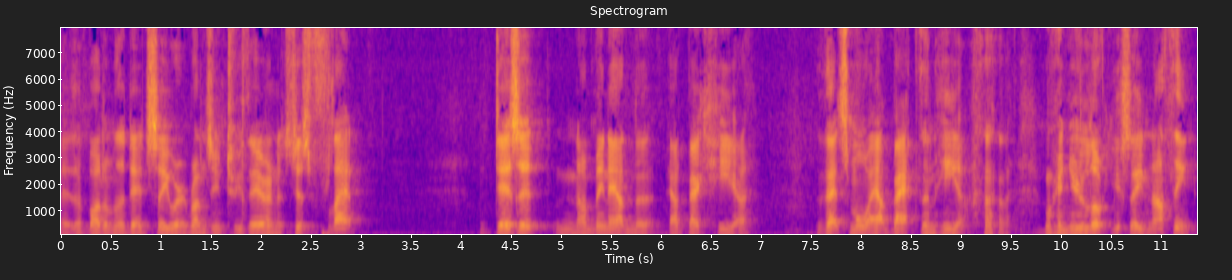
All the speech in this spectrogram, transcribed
at the bottom of the Dead Sea where it runs into there, and it's just flat desert. And I've been out in the out back here. That's more outback than here. when you look, you see nothing,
